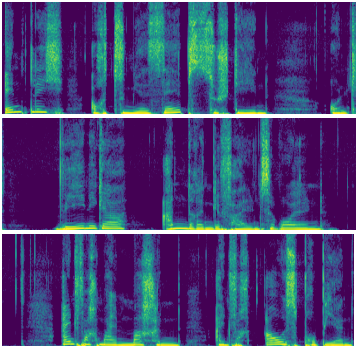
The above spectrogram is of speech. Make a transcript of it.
endlich auch zu mir selbst zu stehen und weniger anderen gefallen zu wollen. Einfach mal machen, einfach ausprobieren,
